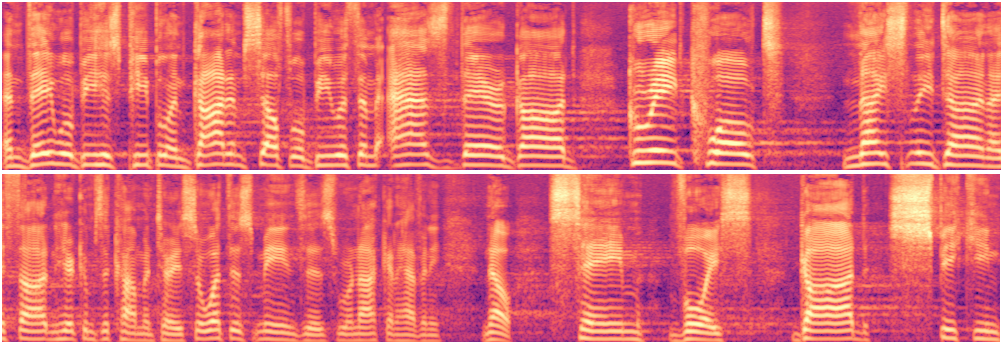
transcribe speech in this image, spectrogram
and they will be his people, and God himself will be with them as their God. Great quote. Nicely done, I thought. And here comes the commentary. So, what this means is we're not going to have any, no, same voice. God speaking,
